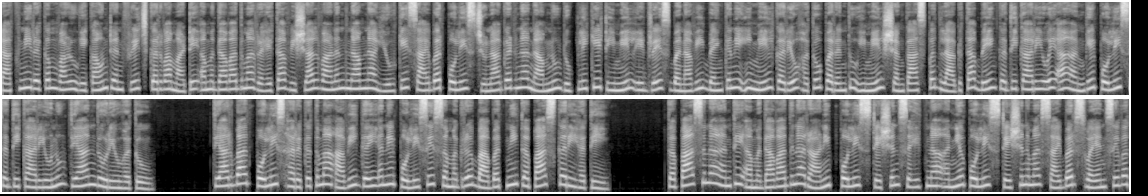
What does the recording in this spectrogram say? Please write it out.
લાખની રકમવાળું એકાઉન્ટ અનફ્રીજ કરવા માટે અમદાવાદમાં રહેતા વિશાલ વાણંદ નામના યુકે સાયબર પોલીસ જૂનાગઢના નામનું ડુપ્લિકેટ ઈમેલ એડ્રેસ બનાવી બેંકને ઈમેલ કર્યો હતો પરંતુ ઈમેલ શંકાસ્પદ લાગતા બેંક અધિકારીઓએ આ અંગે પોલીસ અધિકારીઓનું ધ્યાન દોર્યું હતું. ત્યારબાદ પોલીસ હરકતમાં આવી ગઈ અને પોલીસે સમગ્ર બાબતની તપાસ કરી હતી. તપાસના અંતે અમદાવાદના રાણીપ પોલીસ સ્ટેશન સહિતના અન્ય પોલીસ સ્ટેશનમાં સાયબર સ્વયંસેવક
